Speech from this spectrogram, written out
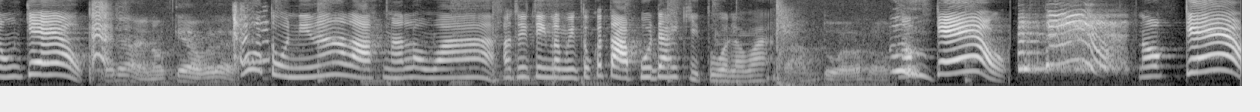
น้องแก้วก็ได้น้องแก้วก็ได้เอ้ยแต่ตัวนี้น่ารักนะเราว่าเอาจริงๆเรามีตุ๊กตาพูดได้กี่ตัวแล้ววะสามตัวแล้วสองนกแก้วนกแก้ว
